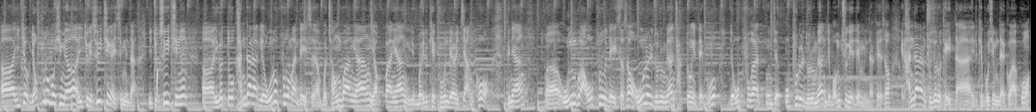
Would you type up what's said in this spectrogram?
어, 이쪽 옆으로 보시면 이쪽에 스위치가 있습니다. 이쪽 스위치는 어, 이것도 간단하게 온오프로만 돼 있어요. 뭐 정방향, 역방향 뭐 이렇게 구분되어 있지 않고 그냥 어, 온과 오프로 돼 있어서 온을 누르면 작동이 되고 이제 오프가 이제 오프를 누르면 이제 멈추게 됩니다. 그래서 간단한 구조로 돼 있다 이렇게 보시면 될 것 같고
